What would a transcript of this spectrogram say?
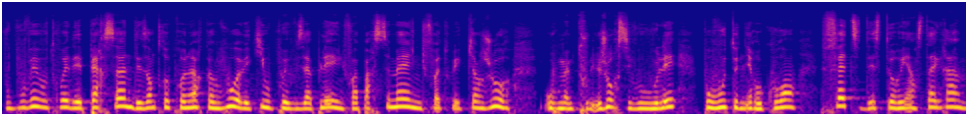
Vous pouvez vous trouver des personnes, des entrepreneurs comme vous, avec qui vous pouvez vous appeler une fois par semaine, une fois tous les 15 jours, ou même tous les jours si vous voulez, pour vous tenir au courant. Faites des stories Instagram.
